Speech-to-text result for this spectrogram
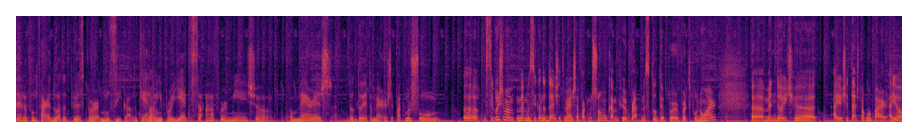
dhe në fund fare dua të të pyes për muzikën. Ke ndonjë projekt së afërmi që po merresh, do doje të merresh pak më shumë? Uh, sigurisht me, me muzikën do doja që të merresha pak më shumë, kam hyrë prapë në studio për për të punuar. Uh, mendoj që ajo që thashë pak më parë, ajo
